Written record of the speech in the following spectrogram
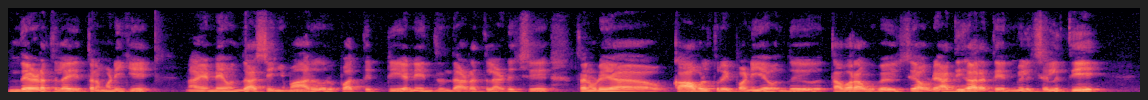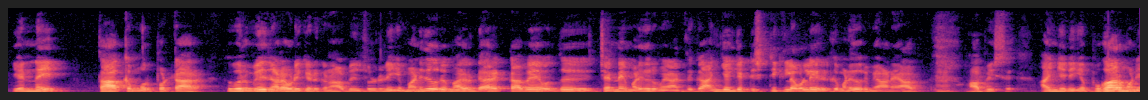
இந்த இடத்துல இத்தனை மணிக்கு நான் என்னை வந்து அசிங்கமாக அருவருப்பாக திட்டி என்னை இந்த இந்த இடத்துல அடித்து தன்னுடைய காவல்துறை பணியை வந்து தவறாக உபயோகித்து அவருடைய அதிகாரத்தை என் மேல் செலுத்தி என்னை தாக்க முற்பட்டார். இவர் மீது நடவடிக்கை எடுக்கணும் அப்படின்னு சொல்லிட்டு நீங்கள் மனித உரிமை டைரெக்டாகவே வந்து சென்னை மனித உரிமை ஆணையத்துக்கு அங்கங்கே டிஸ்ட்ரிக்ட் லெவலில் இருக்குது மனித உரிமை ஆணைய. ஆஃபீஸு அங்கே நீங்கள் புகார் மணி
